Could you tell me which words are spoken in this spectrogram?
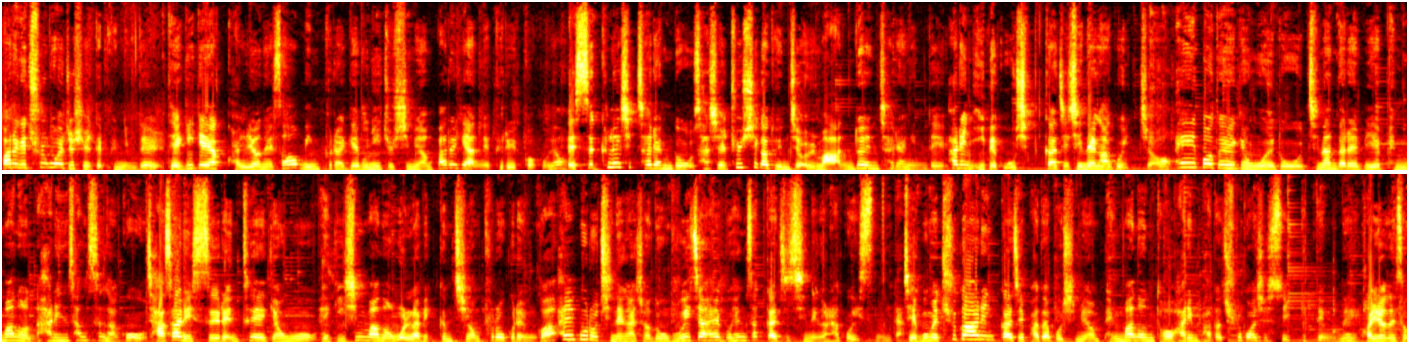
빠르게 출고해 주실 대표님들 대기 계약 관련해서 민플에게 문의 주시면 빠르게 안내 드릴 거고요. S 클래식 차량도 사실 출시가 된 지 얼마 안 된 차량인데 할인 250까지 진행하고 있죠. 페이버드의 경우에도 지난달에 비해 100만 원 할인 상승하고 자사 리스 렌트의 경우 120만 원 월납입금 지원 프로그램과 할부로 진행하셔도 무이자 할부 행사까지 진행을 하고 있습니다. 재구매 추가 할인까지 받아보시면 100만 원 더 할인 받아 출고하실 수 있기 때문에 관련해서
